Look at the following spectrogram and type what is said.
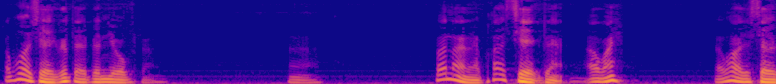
หลวงพ่อเสกตั้งแต่เป็นโยมเพราะนั่นพระเสกเนี่ยเอาไหมหลวงพ่อจะเสก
